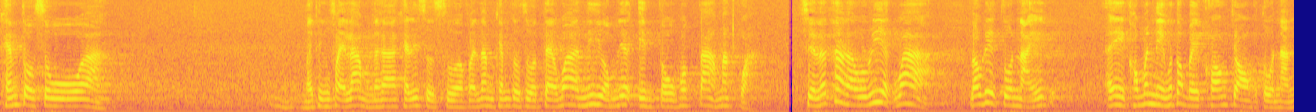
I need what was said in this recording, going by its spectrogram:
แคมโตซัวหมายถึงไฟลัมนะคะแคลิโซซัวไฟลัมแคมโตซัวแต่ว่านิยมเรียกเอนโตพอกต้ามากกว่า เสร็จแล้วถ้าเราเรียกว่าเราเรียกตัวไหนไอ้คอมมอนเนมก็ต้องไปคล้องจองกับตัวนั้น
